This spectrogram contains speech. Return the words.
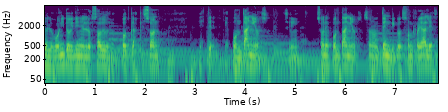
esto es lo bonito que tienen los audios de los podcasts que son este, espontáneos, ¿sí? son espontáneos, son auténticos, son reales,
